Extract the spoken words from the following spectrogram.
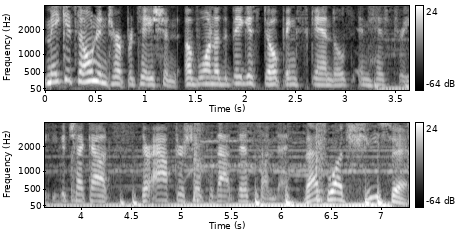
make its own interpretation of one of the biggest doping scandals in history. You can check out their after show for that this Sunday. That's what she said.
